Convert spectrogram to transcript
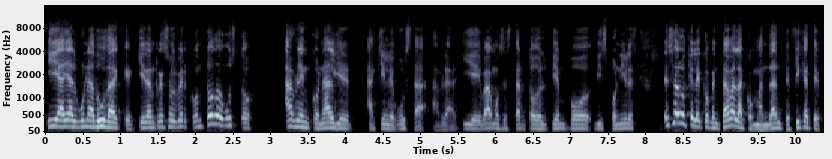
y hay alguna duda que quieran resolver, con todo gusto, hablen con alguien a quien le gusta hablar y vamos a estar todo el tiempo disponibles. Es algo que le comentaba la comandante, fíjate,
